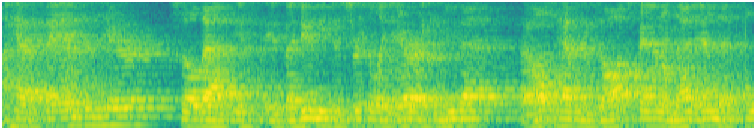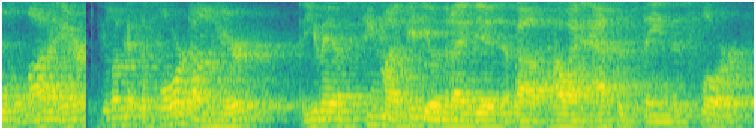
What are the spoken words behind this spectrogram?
I have fans in here so that if, if I do need to circulate air, I can do that. I also have an exhaust fan on that end that pulls a lot of air. If you look at the floor down here, you may have seen my video that I did about how I acid stained this floor.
